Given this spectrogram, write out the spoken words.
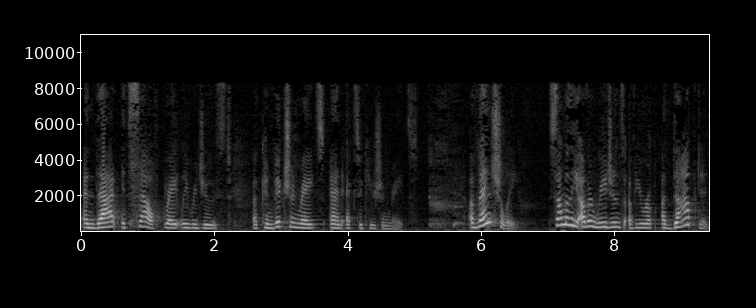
And that itself greatly reduced uh, conviction rates and execution rates. Eventually, some of the other regions of Europe adopted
